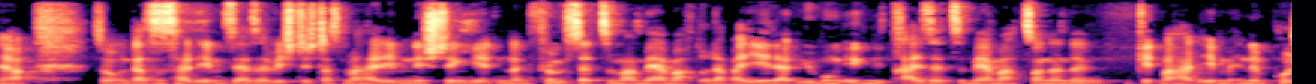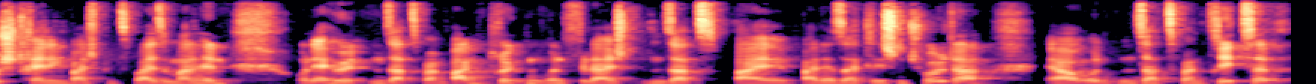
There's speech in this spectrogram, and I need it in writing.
Ja, so, und das ist halt eben sehr, sehr wichtig, dass man halt eben nicht hingeht und dann fünf Sätze mal mehr macht oder bei jeder Übung irgendwie drei Sätze mehr macht, sondern dann geht man halt eben in einem Push-Training beispielsweise mal hin und erhöht einen Satz beim Bankdrücken und vielleicht einen Satz bei, bei der seitlichen Schulter, ja, und einen Satz beim Trizeps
